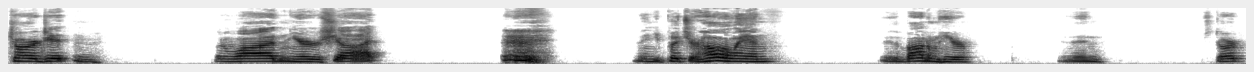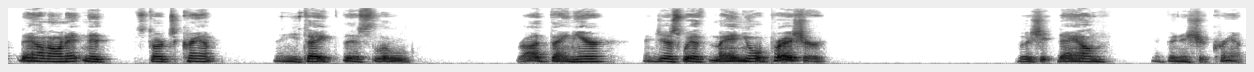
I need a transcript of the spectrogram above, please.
charge it and put a wad in your shot. then you put your hull in through the bottom here and then start down on it and it starts to crimp. Then you take this little rod thing here and just with manual pressure, push it down and finish your crimp.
